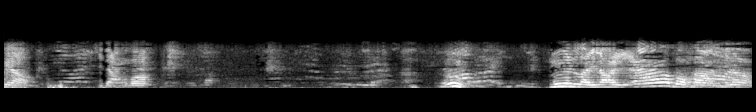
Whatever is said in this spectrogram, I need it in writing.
พี่น้องสีดังบ่อื้อมื่นไหลๆอ้าวบ่ผ่านพี่น้อง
